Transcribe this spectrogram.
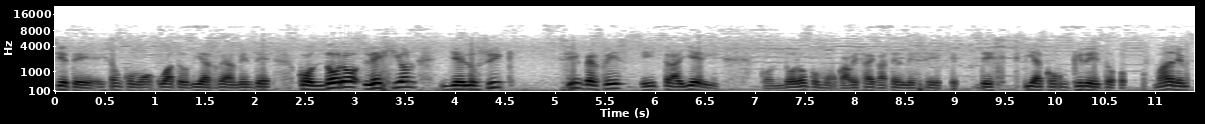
7 y son como 4 días realmente, con Doro, Legion, Yelusik, Silverfish y Trayeri. Con Doro como cabeza de cartel de ese, de ese día concreto. Madre mía.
